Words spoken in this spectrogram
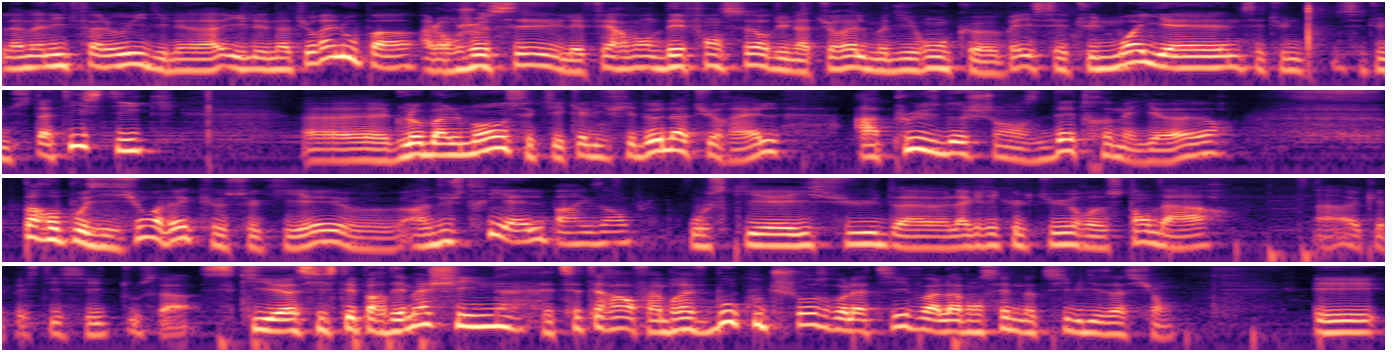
La manite phalloïde, il est, naturel ou pas? Alors je sais, les fervents défenseurs du naturel me diront que bah, c'est une moyenne, c'est une, c'est une statistique. Euh, globalement, ce qui est qualifié de naturel a plus de chances d'être meilleur par opposition avec ce qui est euh, industriel, par exemple, ou ce qui est issu de l'agriculture standard, hein, avec les pesticides, tout ça, ce qui est assisté par des machines, etc. Enfin bref, beaucoup de choses relatives à l'avancée de notre civilisation. Et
